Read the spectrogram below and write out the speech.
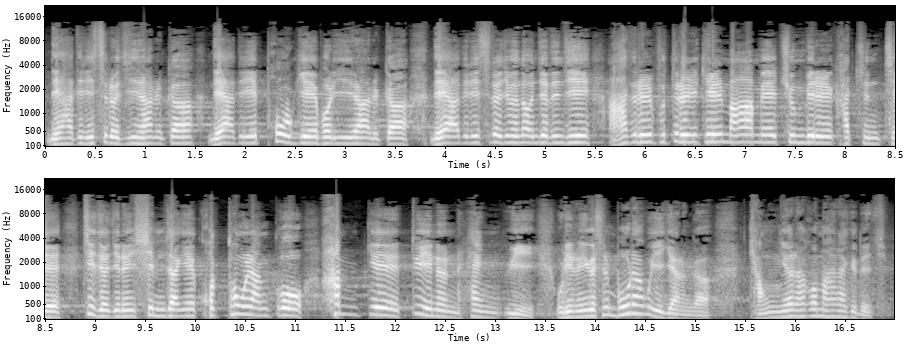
내 아들이 쓰러지진 않을까? 내 아들이 포기해버리지 않을까? 내 아들이 쓰러지면 언제든지 아들을 붙들어 일으킬 마음의 준비를 갖춘 채 찢어지는 심장의 고통을 안고 함께 뛰는 행위. 우리는 이것을 뭐라고 얘기하는가? 격렬하고 말하게 되죠.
